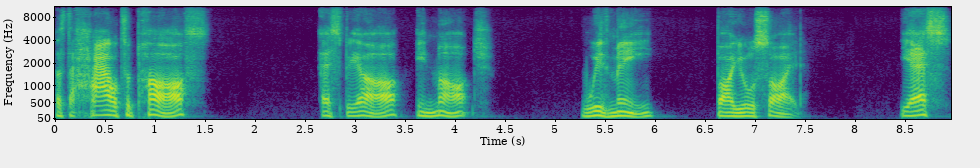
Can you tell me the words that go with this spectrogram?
as to how to pass SBR in March with me by your side. Yes,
